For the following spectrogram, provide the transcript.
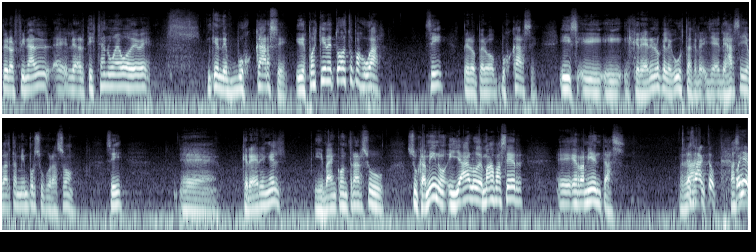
pero al final el artista nuevo debe, ¿entiendes? Buscarse. Y después tiene todo esto para jugar, ¿sí? Pero, pero buscarse. Y, y, y creer en lo que le gusta, dejarse llevar también por su corazón, ¿sí? Eh, creer en Él y va a encontrar su, su, camino y ya lo demás va a ser eh, herramientas. Exacto. Oye,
